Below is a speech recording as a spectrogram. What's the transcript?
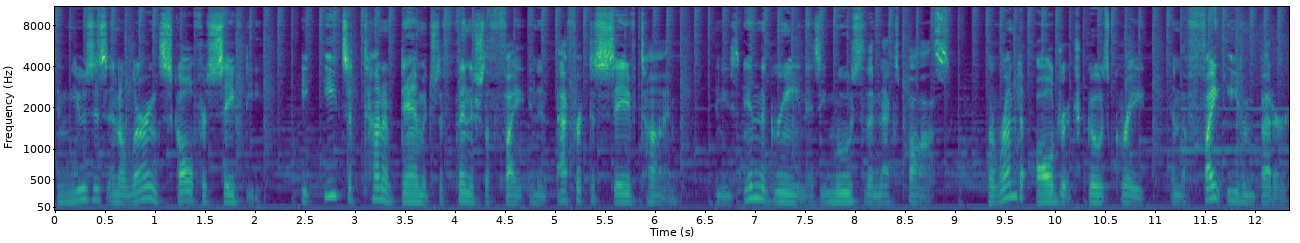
and uses an alluring skull for safety. He eats a ton of damage to finish the fight in an effort to save time, and he's in the green as he moves to the next boss. The run to Aldrich goes great, and the fight even better,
